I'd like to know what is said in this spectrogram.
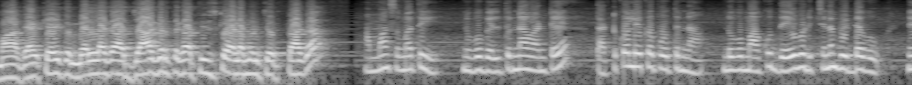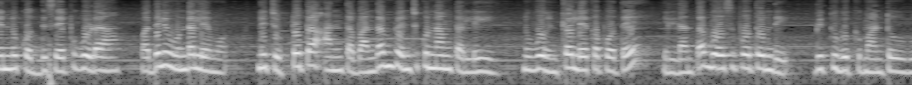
మా వెంకయ్యకు మెల్లగా జాగ్రత్తగా తీసుకువెళ్ళమని చెప్తాగా? అమ్మా సుమతి నువ్వు వెళ్తున్నావంటే తట్టుకోలేకపోతున్నా. నువ్వు మాకు దేవుడిచ్చిన బిడ్డవు. నిన్ను కొద్దిసేపు కూడా వదిలి ఉండలేము. నీ చుట్టూతా అంత బంధం పెంచుకున్నాం తల్లి. నువ్వు ఇంట్లో లేకపోతే ఇల్లంతా బోసిపోతుంది. బిక్కుబిక్కుమంటూ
